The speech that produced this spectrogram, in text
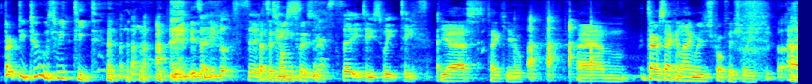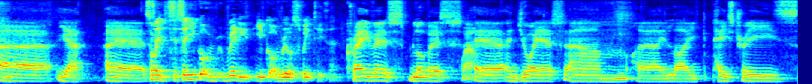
32 sweet teeth. Is that you've got 32 That's a tongue twister. 32 sweet teeth. yes, thank you. Um, it's our second language officially. Uh, yeah. Uh, so, So, it- so, so you've got really you've got a real sweet tooth then. crave it, love it, Wow. uh, enjoy it. Um, I like pastries,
